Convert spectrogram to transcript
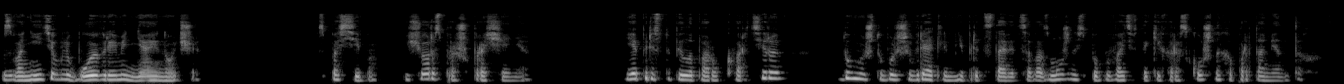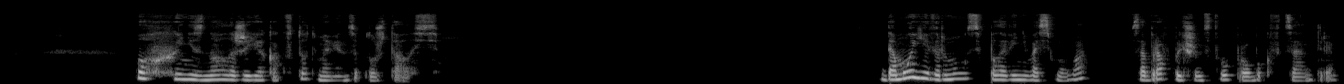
звоните в любое время дня и ночи. Спасибо. Еще раз прошу прощения. Я переступила порог квартиры. Думаю, что больше вряд ли мне представится возможность побывать в таких роскошных апартаментах. Ох, и не знала же я, как в тот момент заблуждалась. Домой я вернулась в половине восьмого, собрав большинство пробок в центре.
